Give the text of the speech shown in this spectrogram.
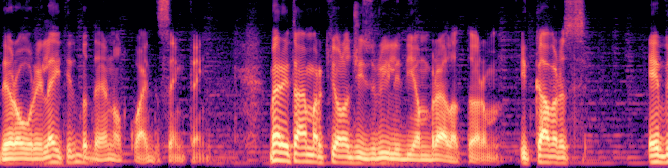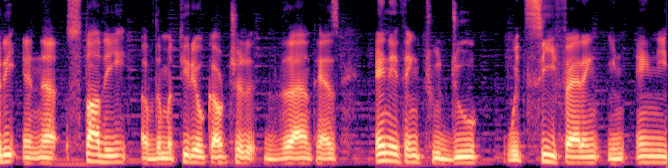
They're all related, but they're not quite the same thing. Maritime archaeology is really the umbrella term. It covers every study of the material culture that has anything to do with seafaring in any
